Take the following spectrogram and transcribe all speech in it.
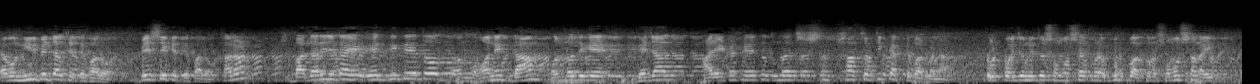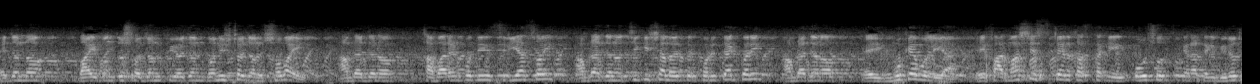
এবং নির্ভেজাল খেতে পারো, বেশি খেতে পারো। কারণ বাজারে যেটা একদিকে তো অনেক দাম, অন্যদিকে ভেজাল, আর এটা খেয়ে তো তোমরা স্বাস্থ্য ঠিক রাখতে পারবে না। ফুড পয়জনিত সমস্যায় তোমরা ভুগবা কোনো সমস্যা নাই এই জন্য ভাই, বন্ধু, স্বজন, প্রিয়জন, ঘনিষ্ঠজন, সবাই আমরা যেন খাবারের প্রতি সিরিয়াস হই, আমরা যেন চিকিৎসালয় পরিত্যাগ করি, আমরা যেন এই মুখে বলিয়া, এই ফার্মাসিস্টের কাছ থেকে ঔষধ কেনা থেকে বিরত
